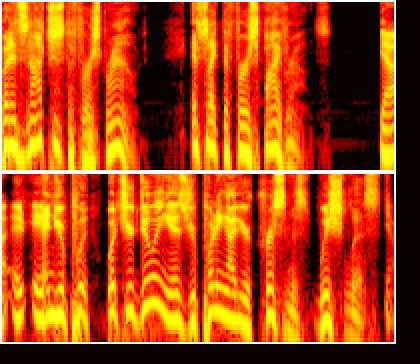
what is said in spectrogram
But it's not just the first round. It's like the first five rounds. Yeah, it, it, and you're put what you're doing is you're putting out your Christmas wish list. Yeah.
